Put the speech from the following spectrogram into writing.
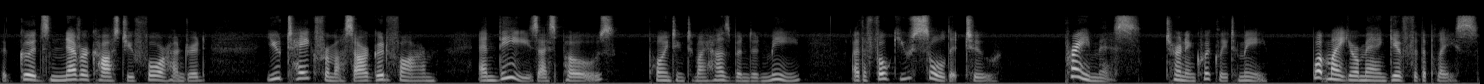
the goods never cost you four hundred you take from us our good farm, and these, I suppose," pointing to my husband and me, "are the folk you sold it to. Pray, miss," turning quickly to me, "what might your man give for the place?"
